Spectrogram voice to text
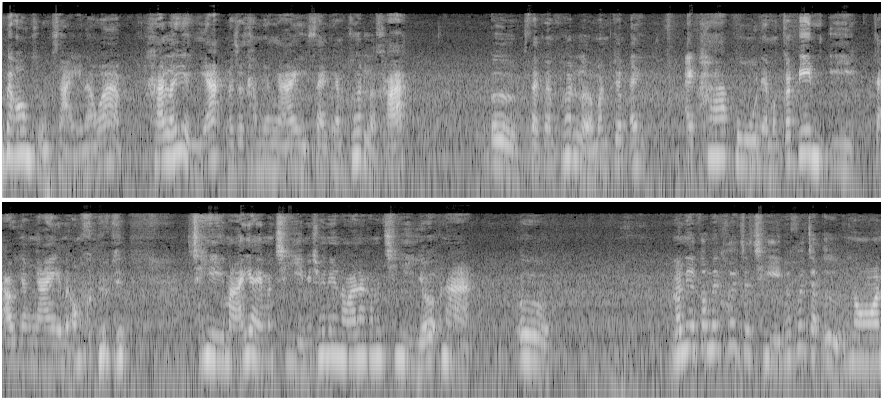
แม่อ้อมสงสัยนะว่าคะแล้วอย่างเงี้ยเราจะทำยังไงใส่แพมเพิร์ดเหรอคะเออใส่แพมเพิร์ดเหรอมันจะไอไอผ้าปูเนี่ยมันก็ดิ้นอีกจะเอายังไงแม่อ้อมฉี่หมาใหญ่มันฉี่ไม่ใช่น้อยๆนะคะ มันฉี่เยอะนะเออ แล้วเนี่ยก็ไม่ค่อยจะฉี่ไม่ค่อยจะอึนอน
